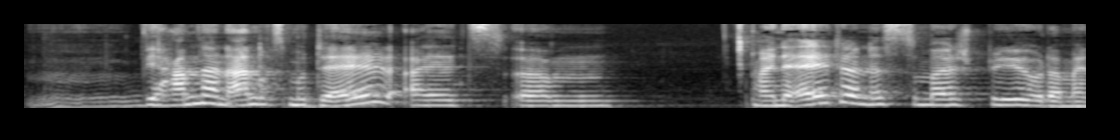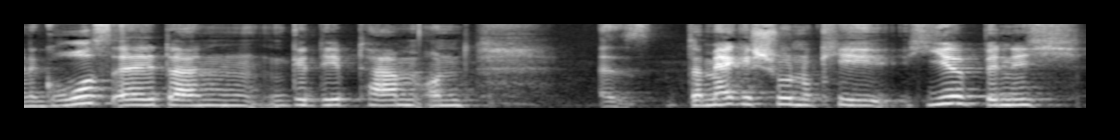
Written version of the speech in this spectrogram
wir haben da ein anderes Modell als ähm, meine Eltern es zum Beispiel oder meine Großeltern gelebt haben und äh, da merke ich schon, okay, hier bin ich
